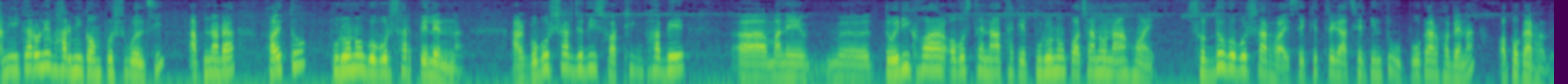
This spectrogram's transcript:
আমি এই কারণে ভার্মি কম্পোস্ট বলছি, আপনারা হয়তো পুরনো গোবর সার পেলেন না। আর গোবর সার যদি সঠিকভাবে মানে তৈরি হওয়ার অবস্থায় না থাকে, পুরনো, পচানো না হয়, সদ্য গোবর সার হয়, সেক্ষেত্রে গাছের কিন্তু উপকার হবে না, অপকার হবে।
